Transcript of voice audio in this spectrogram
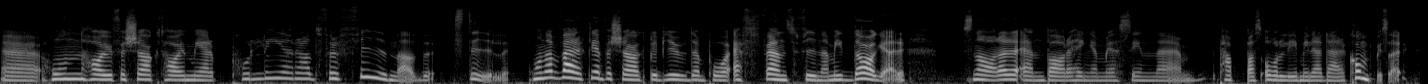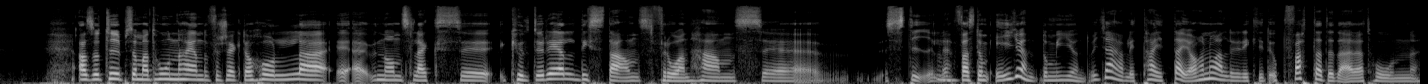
Eh, hon har ju försökt ha en mer polerad, förfinad stil. Hon har verkligen försökt bli bjuden på FNs fina middagar snarare än bara hänga med sin eh, pappas oljemiljardärkompisar. Alltså typ som att hon har ändå försökt att hålla eh, någon slags eh, kulturell distans från hans eh, stil. Mm. Fast de är, ju, de är ju ändå jävligt tajta. Jag har nog aldrig riktigt uppfattat det där att hon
